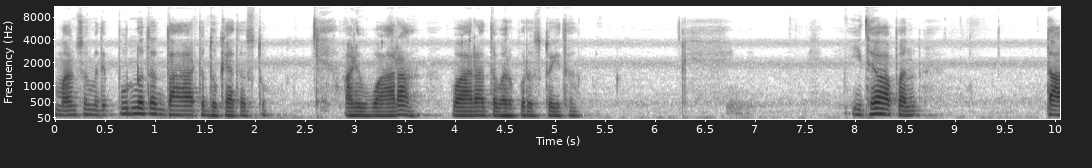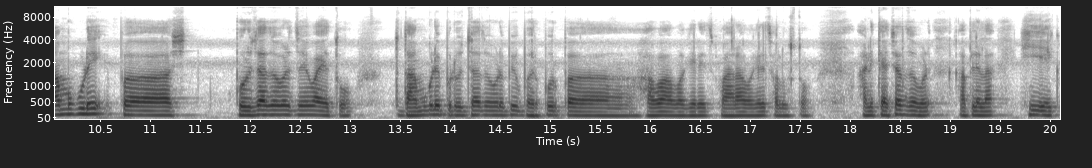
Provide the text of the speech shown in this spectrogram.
मान्सूनमध्ये पूर्णतः दाट धुक्यात असतो आणि वारा वारा तर भरपूर असतो इथं. इथं आपण तामगुडे प बुरुजाजवळ जेव्हा येतो तर दामगुडे बुरुजाजवळ बी भरपूर प हवा वगैरे वारा वगैरे चालू असतो. आणि त्याच्याजवळ आपल्याला ही एक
